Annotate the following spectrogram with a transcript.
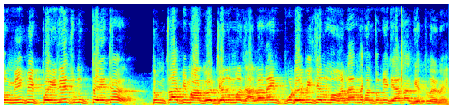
तुम्ही बी पहिलेच मुक्त येत. तुमचा बी माग जन्म झाला नाही पुढे बी जन्म होणार नाही पण तुम्ही ध्यानात घेतलं नाही.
